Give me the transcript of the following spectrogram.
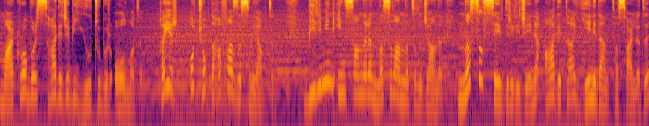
Mark Roberts sadece bir YouTuber olmadı. Hayır, o çok daha fazlasını yaptı. Bilimin insanlara nasıl anlatılacağını, nasıl sevdirileceğini adeta yeniden tasarladı,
